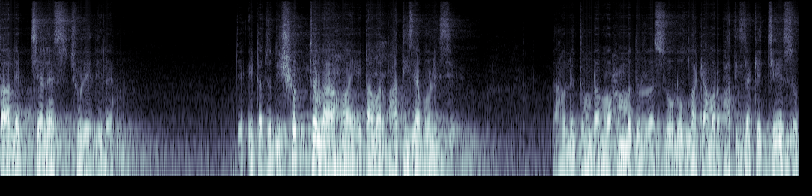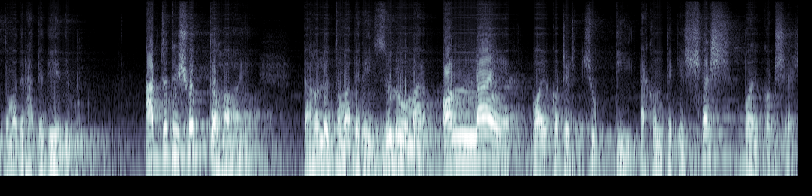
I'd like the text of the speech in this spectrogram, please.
তালেব চ্যালেঞ্জ ছুড়ে দিলেন যে, এটা যদি সত্য না হয়, এটা আমার ভাতিজা বলেছে। তাহলে তোমরা মোহাম্মদুর রাসূলুল্লাহকে, আমার ভাতিজাকে চেয়েছো, তোমাদের হাতে দিয়ে দিব। আর যদি সত্য হয়, তাহলে তোমাদের এই জুলুম আর অন্যায়ের বয়কটের চুক্তি এখন থেকে শেষ, বয়কট শেষ।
